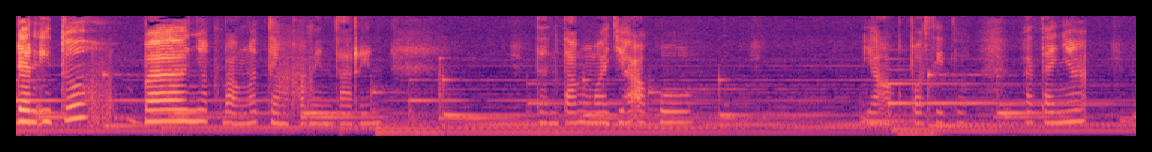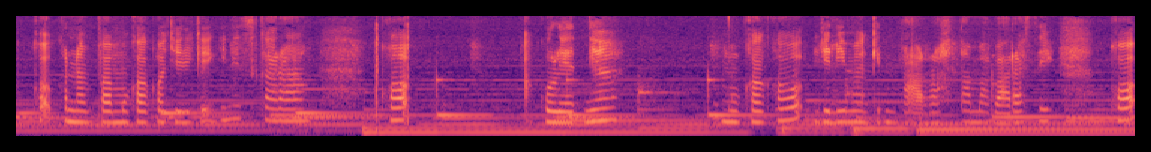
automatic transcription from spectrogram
Dan itu banyak banget yang komentarin tentang wajah aku yang aku post itu. Katanya kok kenapa muka kau jadi kayak gini sekarang? Kok aku liatnya muka kau jadi makin parah tambah parah sih. Kok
